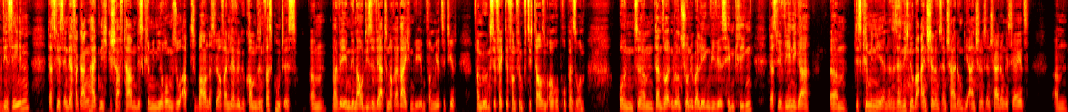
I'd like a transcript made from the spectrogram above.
wir sehen, dass wir es in der Vergangenheit nicht geschafft haben, Diskriminierung so abzubauen, dass wir auf ein Level gekommen sind, was gut ist. Ähm, weil wir eben genau diese Werte noch erreichen, wie eben von mir zitiert, Vermögenseffekte von 50.000 Euro pro Person. Und ähm, dann sollten wir uns schon überlegen, wie wir es hinkriegen, dass wir weniger ähm, diskriminieren. Das ist ja nicht nur bei Einstellungsentscheidungen. Die Einstellungsentscheidung ist ja jetzt ähm,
